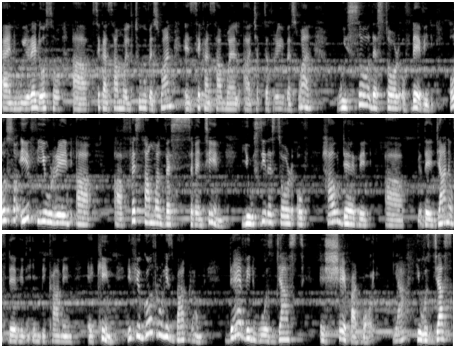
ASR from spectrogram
and we read also uh, 2 Samuel 2, verse 1, and 2 Samuel uh, chapter 3, verse 1, we saw the story of David. Also, if you read uh, uh, 1 Samuel verse 17, you see the story of how David, uh, the journey of David in becoming a king. If you go through his background, David was just a shepherd boy. Yeah, he was just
